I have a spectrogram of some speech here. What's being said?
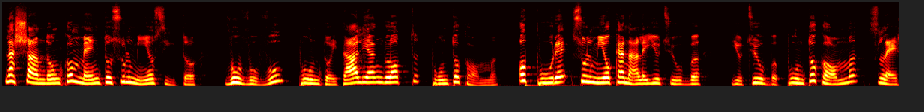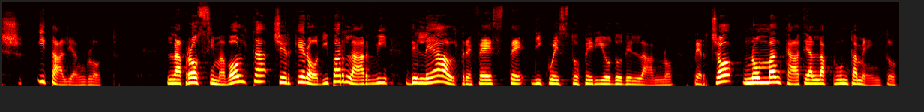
lasciando un commento sul mio sito www.italianglot.com oppure sul mio canale YouTube youtube.com slash italianglot. La prossima volta cercherò di parlarvi delle altre feste di questo periodo dell'anno, perciò non mancate all'appuntamento.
